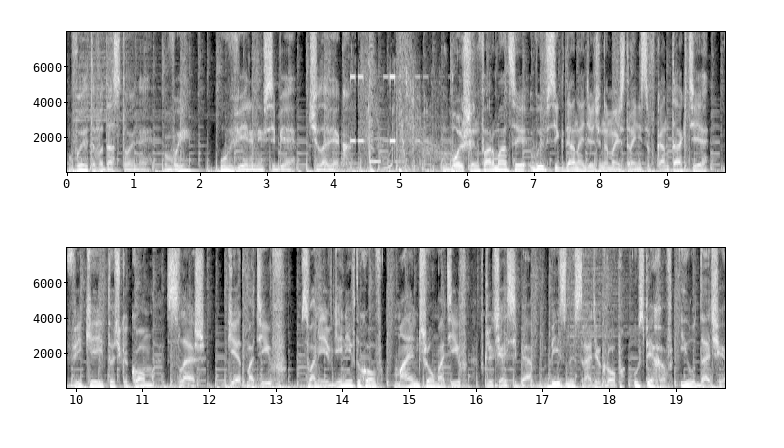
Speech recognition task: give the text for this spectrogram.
вы этого достойны. Вы уверенный в себе человек. Больше информации вы всегда найдете на моей странице ВКонтакте vk.com slash getmotiv. С вами Евгений Евтухов, Mind Show Мотив. Включай себя. Бизнес Радио Групп. Успехов и удачи!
